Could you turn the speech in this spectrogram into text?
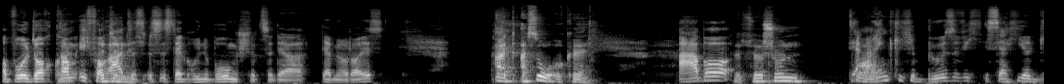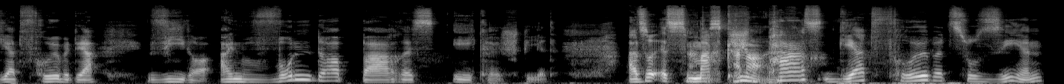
Obwohl doch, komm, Nein, ich verrate es. Es ist der grüne Bogenschütze, der der Mörder ist. Ah, ach so, okay. Aber das wäre schon der eigentliche Bösewicht ist ja hier Gerd Fröbe, der wieder ein wunderbares Ekel spielt. Also es Ach, macht Spaß, Gerd Fröbe zu sehen,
